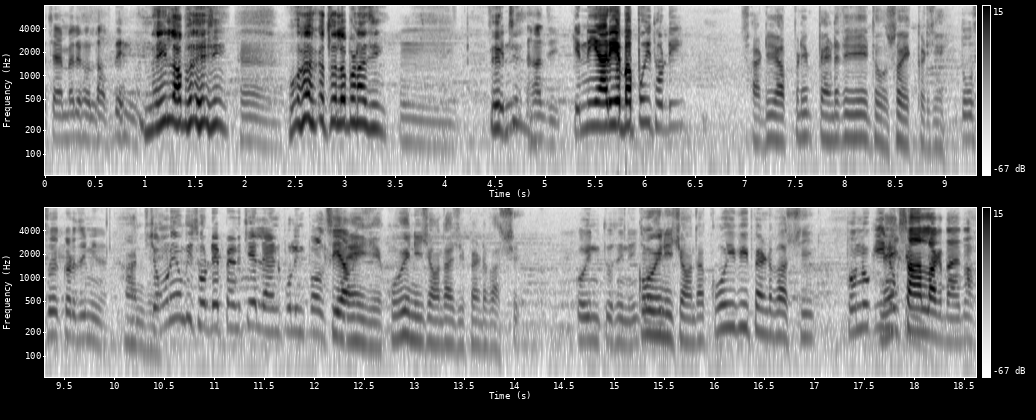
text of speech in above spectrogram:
ਅੱਛਾ ਐਮਐਲਏ ਹੋ ਲੱਭਦੇ ਨਹੀਂ। ਨਹੀਂ ਲੱਭਦੇ ਜੀ। ਹਾਂ। ਉਹਨਾਂ ਕਿੱਥੋਂ ਲੱਭਣਾ ਜੀ? ਹੂੰ। ਤੇ ਕਿੰਨ- ਹਾਂਜੀ। ਕਿੰਨੀ ਆ ਰਹੀ ਹੈ ਬਾਪੂ ਜੀ ਤੁਹਾਡੀ? ਸਾਡੀ ਆਪਣੀ ਪਿੰਡ ਦੀ 200 ਏਕੜ ਜੀ। 200 ਏਕੜ ਜ਼ਮੀਨ ਹੈ। ਹਾਂਜੀ। ਚਾਹੁੰਦੇ ਹੋ ਵੀ ਤੁਹਾਡੇ ਪਿੰਡ 'ਚ ਲੈਂਡ ਪੂਲਿੰਗ ਪਾਲਿਸੀ ਆ ਨਹੀਂ ਜੀ ਕੋਈ ਨਹੀਂ ਚਾਹੁੰਦਾ ਜੀ ਪਿੰਡ ਵਾਸੀ। ਕੋਈ ਨਹੀਂ ਤੁਸੀਂ ਨਹੀਂ ਕੋਈ ਨਹੀਂ ਚਾਹੁੰਦਾ ਕੋਈ ਵੀ ਪਿੰਡ ਵਾਸੀ। ਤੁਹਾਨੂੰ ਕੀ ਨੁਕਸਾਨ ਲੱਗਦਾ ਇਹਦਾ?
